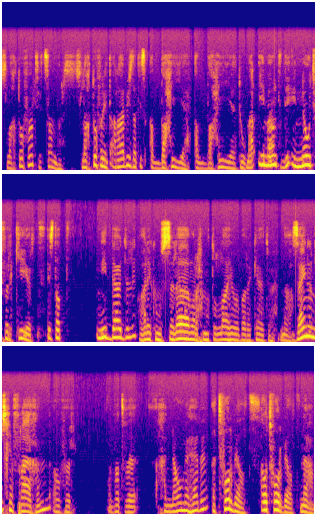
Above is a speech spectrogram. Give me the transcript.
Slachtoffer iets anders. Slachtoffer in het Arabisch, dat is ad-dahiyya. Maar iemand die in nood verkeert, is dat niet duidelijk? Wa alaikum assalam wa rahmatullahi wa barakatuh. Nou, zijn er misschien vragen over wat we genomen hebben? Het voorbeeld. Oh, het voorbeeld. Nou.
